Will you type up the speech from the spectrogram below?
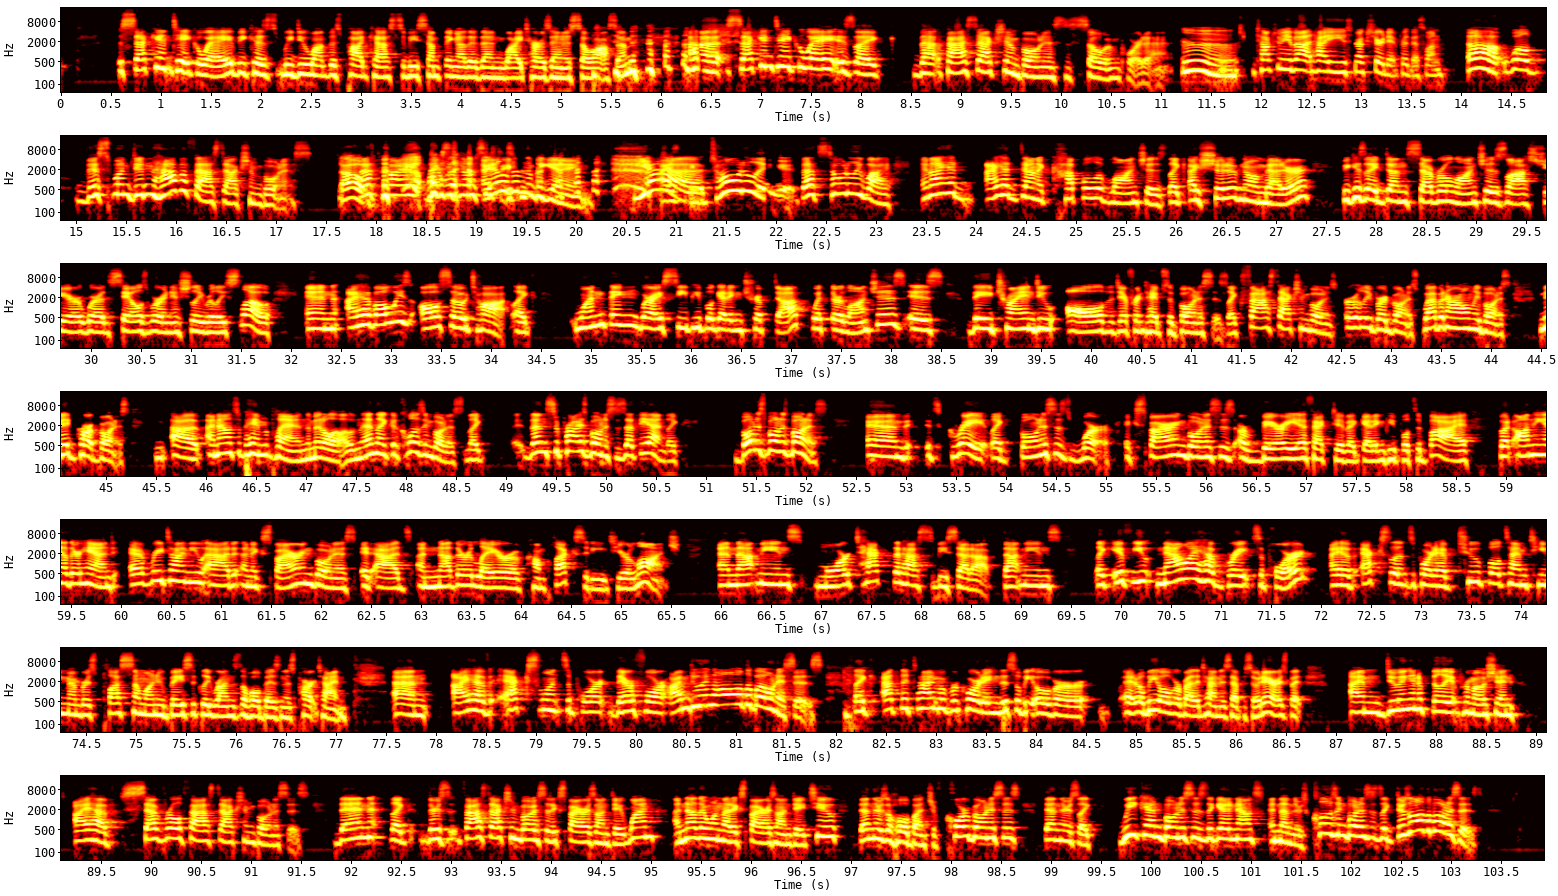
The second takeaway, because we do want this podcast to be something other than why Tarzan is so awesome. uh, second takeaway is like that fast action bonus is so important. Mm. Talk to me about how you structured it for this one. Uh, well, this one didn't have a fast action bonus. Oh, that's why there was no sales in the beginning. Yeah, totally. That's totally why. And I had I had done a couple of launches. Like I should have known better because I'd done several launches last year where the sales were initially really slow. And I have always also taught like one thing where I see people getting tripped up with their launches is they try and do all the different types of bonuses, like fast action bonus, early bird bonus, webinar only bonus, mid cart bonus, uh, announce a payment plan in the middle, and then like a closing bonus, like then surprise bonuses at the end, like bonus, bonus, bonus. And it's great. Like bonuses work. Expiring bonuses are very effective at getting people to buy. But on the other hand, every time you add an expiring bonus, it adds another layer of complexity to your launch. And that means more tech that has to be set up. That means like if you now I have great support. I have excellent support. I have two full time team members plus someone who basically runs the whole business part time. Um, I have excellent support. Therefore, I'm doing all the bonuses. Like at the time of recording, this will be over. It'll be over by the time this episode airs, but I'm doing an affiliate promotion. I have several fast action bonuses. Then, like, there's fast action bonus that expires on day one, another one that expires on day two. Then there's a whole bunch of core bonuses. Then there's like weekend bonuses that get announced, and then there's closing bonuses. Like, there's all the bonuses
